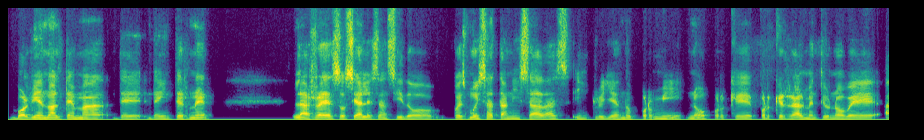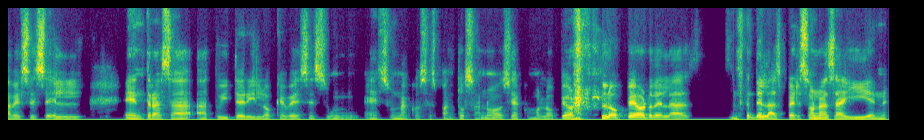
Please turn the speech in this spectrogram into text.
volviendo al tema de Internet, las redes sociales han sido pues muy satanizadas, incluyendo por mí, ¿no? Porque, porque realmente uno ve a veces el, entras a, Twitter y lo que ves es, un, es una cosa espantosa, ¿no? O sea, como lo peor, lo peor de las, de las personas ahí en,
